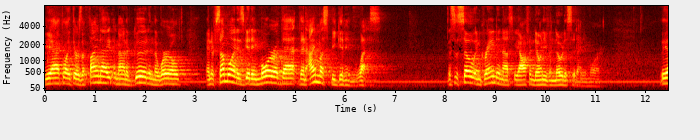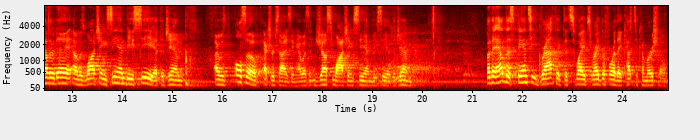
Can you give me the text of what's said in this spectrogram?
We act like there's a finite amount of good in the world, and if someone is getting more of that, then I must be getting less. This is so ingrained in us, we often don't even notice it anymore. The other day, I was watching CNBC at the gym. I was also exercising, I wasn't just watching CNBC at the gym. But they have this fancy graphic that swipes right before they cut to commercial.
